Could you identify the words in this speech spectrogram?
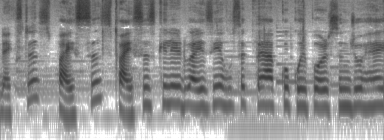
नेक्स्ट इज़ स्पाइसेस स्पाइसेस के लिए एडवाइस ये हो सकता है आपको कोई पर्सन जो है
